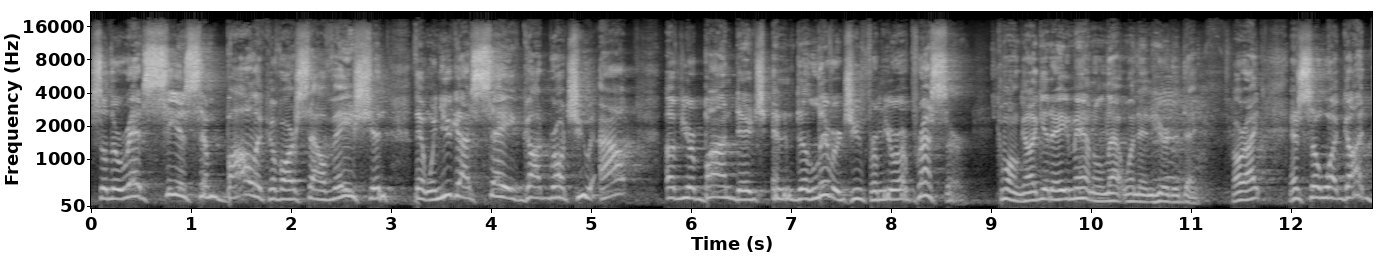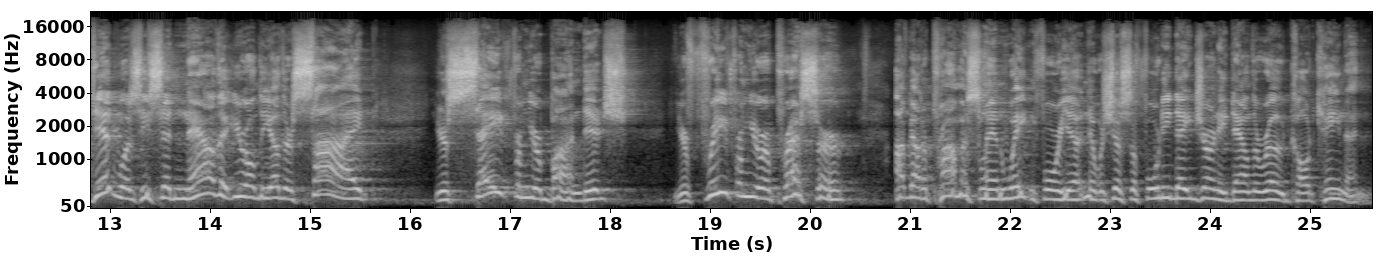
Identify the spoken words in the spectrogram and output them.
So the Red Sea is symbolic of our salvation that when you got saved, God brought you out of your bondage and delivered you from your oppressor. Come on, can I get amen on that one in here today? All right? And so what God did was He said, now that you're on the other side, you're saved from your bondage, you're free from your oppressor, I've got a promised land waiting for you. And it was just a 40 day journey down the road called Canaan.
